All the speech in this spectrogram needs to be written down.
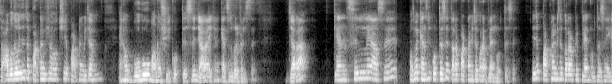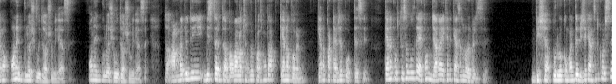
তো আবুধাবিতে পার্টনার বিষয় হচ্ছে পার্টনার বিষয় এখন বহু মানুষই করতেছে, যারা এখানে ক্যান্সেল করে ফেলছে। যারা ক্যান্সেলে আছে, অথবা ক্যান্সেল করতেছে, তারা পার্টনার বিষয় করার প্ল্যান করতেছে। এই যে পার্টনার বিষয় করার আপনি প্ল্যান করতেছেন, এখানে অনেকগুলো সুবিধা অসুবিধা আছে। অনেকগুলো সুবিধা অসুবিধা আছে। তো আমরা যদি বিস্তারিত বা আলোচনা করি প্রথমত কেন করেন? কেন পার্ট টাইম করতেছে? কেন করতেছে বলতে এখন যারা এখানে ক্যান্সেল করে ফেলছে। ভিসা, পূর্ব কোম্পানিতে ভিসা ক্যান্সেল করছে,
